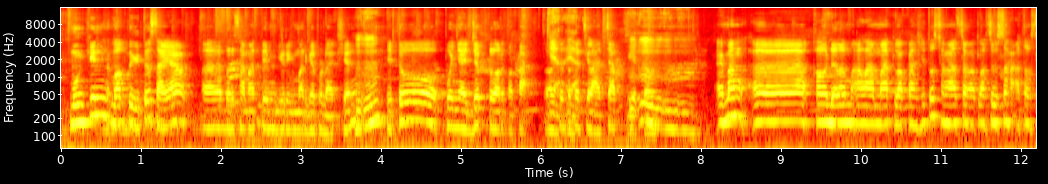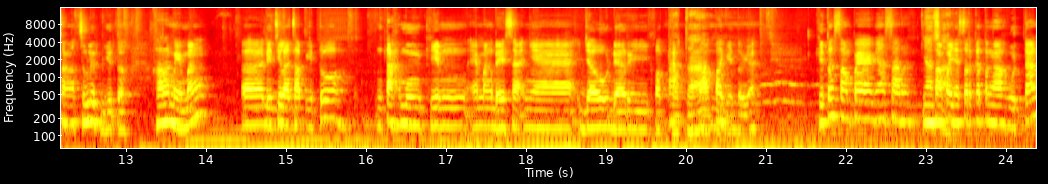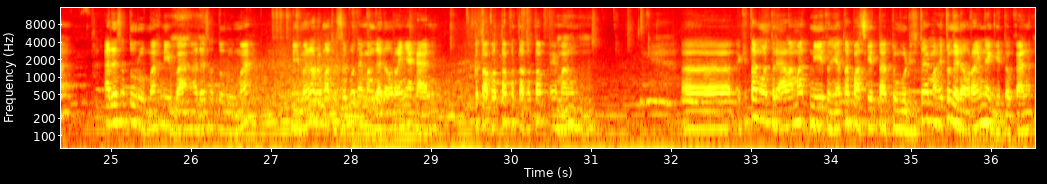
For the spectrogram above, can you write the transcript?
Mungkin waktu itu saya eh, bersama tim Giring Marga Production Mm-mm. itu punya job keluar kota waktu Iya, itu iya. ke Cilacap gitu. Mm, mm, mm. Emang eh, kalau dalam alamat lokasi itu sangat-sangatlah susah atau sangat sulit gitu. Karena memang eh, di Cilacap itu entah mungkin emang desanya jauh dari kota, Kota. atau apa gitu ya. Kita sampai nyasar, Nyasar. sampai nyasar ke tengah hutan. Ada satu rumah nih, Pak. Ada satu rumah di mana rumah tersebut emang gak ada orangnya kan. Ketok-ketok, ketok-ketok emang eh, kita mau cari alamat nih ternyata pas kita tunggu di situ emang itu nggak ada orangnya gitu kan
